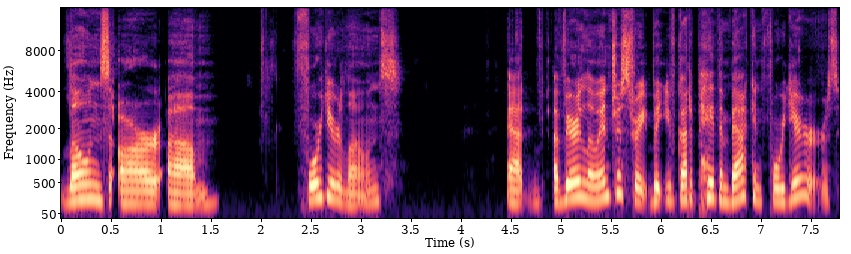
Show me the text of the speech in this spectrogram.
loans are um, four-year loans at a very low interest rate but you've got to pay them back in four years.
